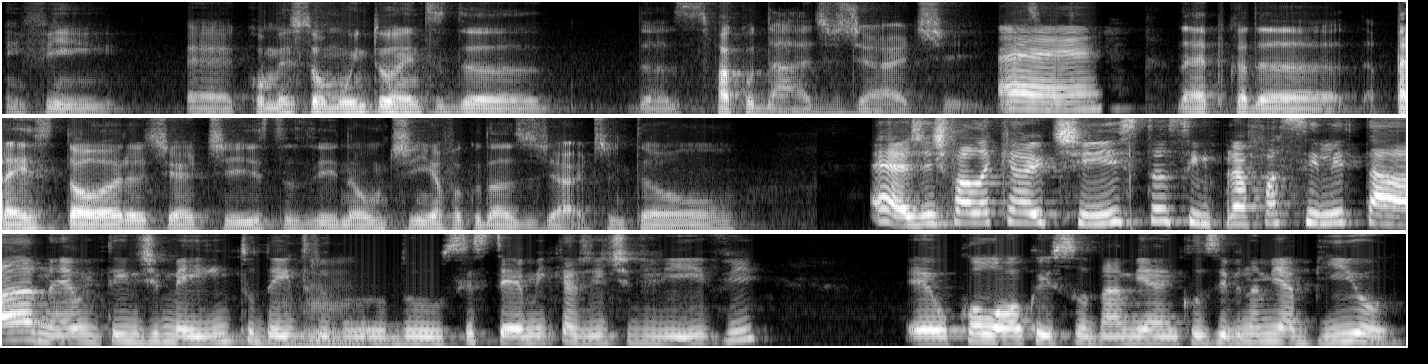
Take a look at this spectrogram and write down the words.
enfim, é, começou muito antes da, das faculdades de arte. É. Etc na época da, pré-história tinha artistas e não tinha faculdades de arte, então. É, a gente fala que é artista, assim, para facilitar né, o entendimento dentro uhum. do, do, sistema em que a gente vive. Eu coloco isso na minha, inclusive na minha bio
